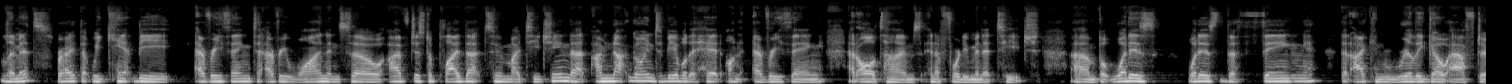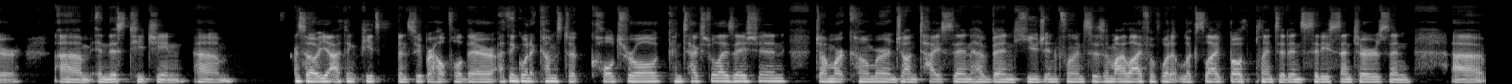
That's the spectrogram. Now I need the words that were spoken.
limits, right? That we can't be everything to everyone. And so I've just applied that to my teaching that I'm not going to be able to hit on everything at all times in a 40 minute teach. Um, but what is what is the thing that I can really go after um, in this teaching? Um, so, yeah, I think Pete's been super helpful there. I think when it comes to cultural contextualization, John Mark Comer and Jon Tyson have been huge influences in my life of what it looks like, both planted in city centers and uh,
